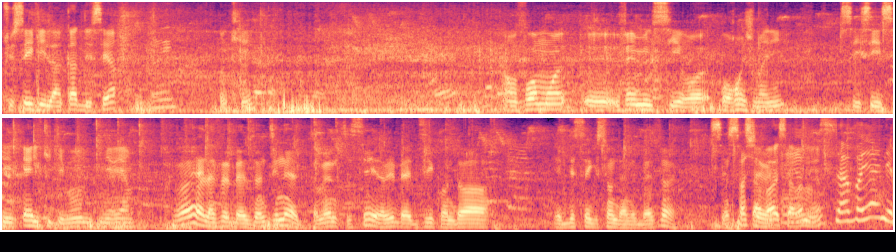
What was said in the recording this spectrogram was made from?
Tu sais qu'il a un cadre dessert Oui. Ok. Envoie-moi euh, 20 000 sur euh, Orange Money. C'est c'est- c'est elle qui demande, Myriam. Ouais, elle avait besoin d'une aide. Toi-même, tu sais, la Bible dit qu'on doit aider ceux qui sont dans le besoin. C'est- ça, ça va, ça va, Ça va, il y a des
